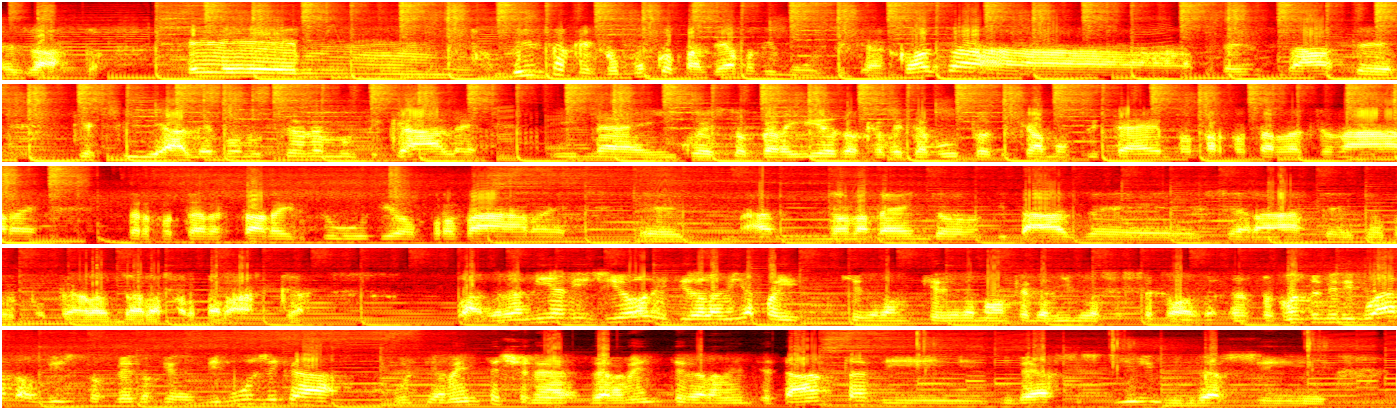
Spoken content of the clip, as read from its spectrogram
Esatto. E, mm, visto che comunque parliamo di musica, cosa pensate che sia l'evoluzione musicale in, in questo periodo che avete avuto diciamo più tempo per poter ragionare, per poter stare in studio, provare, eh, non avendo di base serate dove poter andare a far baracca? Guarda, la mia visione, ti do la mia, poi chiederò, chiederemo anche a Danilo la stessa cosa. Per quanto mi riguarda, ho visto, vedo che di musica ultimamente ce n'è veramente, veramente tanta, di diversi stili, di diversi,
